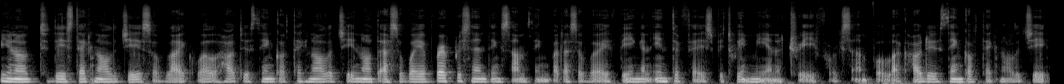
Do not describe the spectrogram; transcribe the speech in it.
you know, to these technologies of like, well, how to think of technology not as a way of representing something, but as a way of being an interface between me and a tree, for example. Like, how do you think of technology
